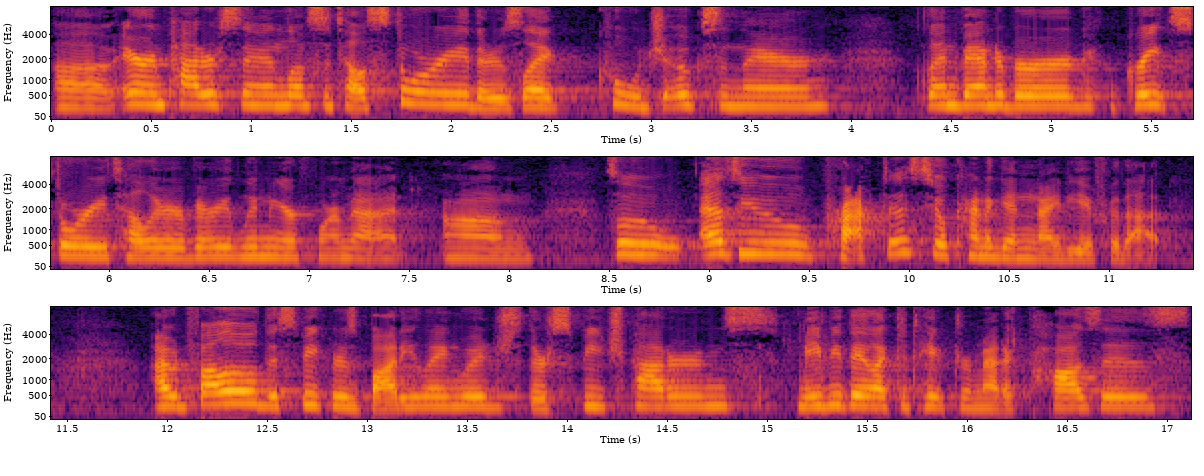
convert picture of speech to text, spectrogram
Uh, Aaron Patterson loves to tell a story. There's like cool jokes in there. Glenn Vanderburg, great storyteller, very linear format. Um, so as you practice, you'll kind of get an idea for that. I would follow the speaker's body language, their speech patterns. Maybe they like to take dramatic pauses.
